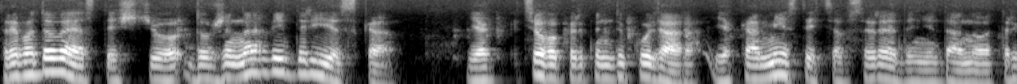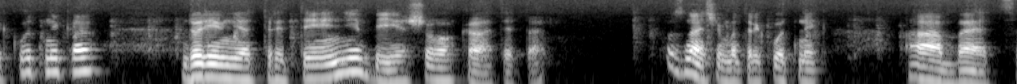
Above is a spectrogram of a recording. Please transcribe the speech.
Треба довести, що довжина відрізка цього перпендикуляра, яка міститься всередині даного трикутника, дорівнює третині більшого катета. Позначимо трикутник АБЦ.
